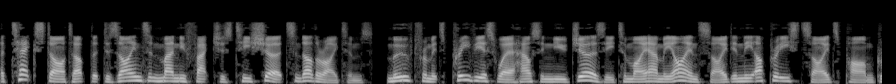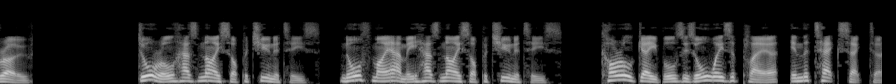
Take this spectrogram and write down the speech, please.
a tech startup that designs and manufactures t-shirts and other items, moved from its previous warehouse in New Jersey to Miami Ironside in the Upper East Side's Palm Grove. Doral has nice opportunities. North Miami has nice opportunities. Coral Gables is always a player, in the tech sector,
